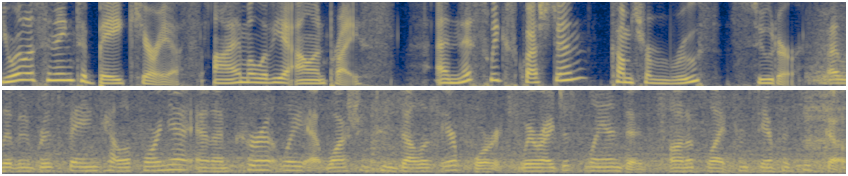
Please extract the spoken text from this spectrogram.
You're listening to Bay Curious. I'm Olivia Allen Price. And this week's question comes from Ruth Suter. I live in Brisbane, California, and I'm currently at Washington Dulles Airport, where I just landed on a flight from San Francisco.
